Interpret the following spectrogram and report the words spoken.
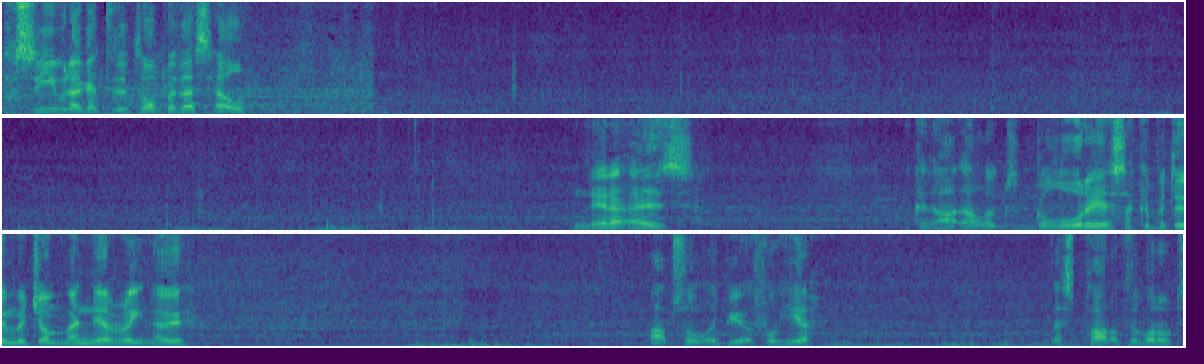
I'll see when I get to the top of this hill. And there it is. Look at that, that looks glorious. I could be doing with jumping in there right now. Absolutely beautiful here. This part of the world.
